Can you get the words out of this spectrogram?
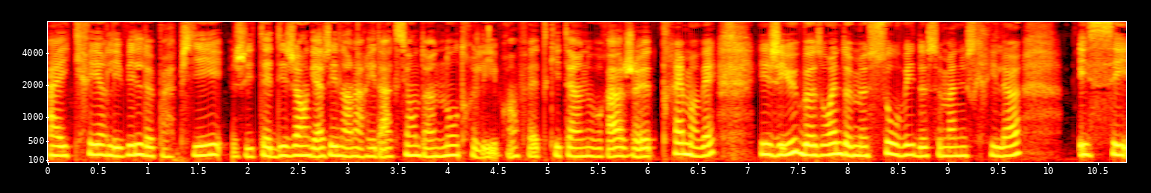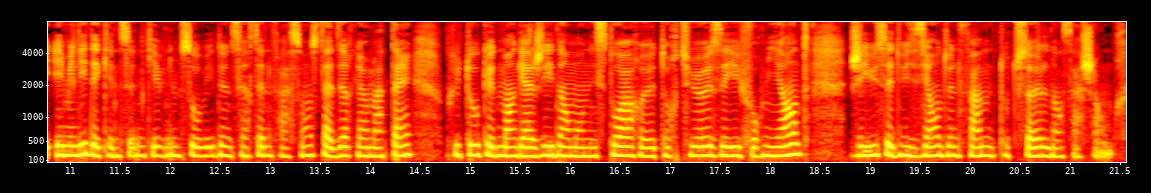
à écrire Les villes de papier, j'étais déjà engagée dans la rédaction d'un autre livre, en fait, qui était un ouvrage très mauvais. Et j'ai eu besoin de me sauver de ce manuscrit-là. Et c'est Emily Dickinson qui est venue me sauver d'une certaine façon, c'est-à-dire qu'un matin, plutôt que de m'engager dans mon histoire euh, tortueuse et fourmillante, j'ai eu cette vision d'une femme toute seule dans sa chambre.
